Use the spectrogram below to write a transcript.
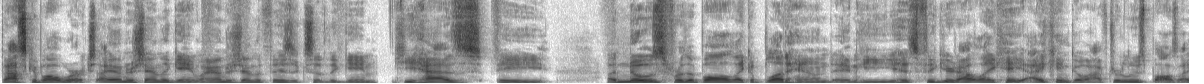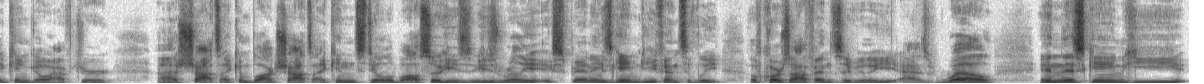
basketball works. I understand the game. I understand the physics of the game. He has a a nose for the ball like a bloodhound, and he has figured out like, hey, I can go after loose balls. I can go after uh, shots. I can block shots. I can steal the ball. So he's he's really expanding his game defensively, of course, offensively as well. In this game, he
